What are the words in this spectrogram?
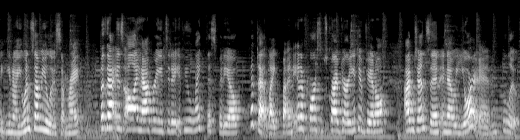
you know, you win some, you lose some, right? But that is all I have for you today. If you like this video, hit that like button and of course subscribe to our YouTube channel. I'm Jensen and now you're in the loop.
